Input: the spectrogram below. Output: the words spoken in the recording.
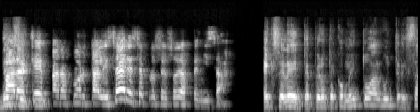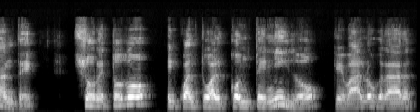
¿Para qué? Para fortalecer ese proceso de aprendizaje. Excelente, pero te comento algo interesante, sobre todo en cuanto al contenido que va a lograr,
